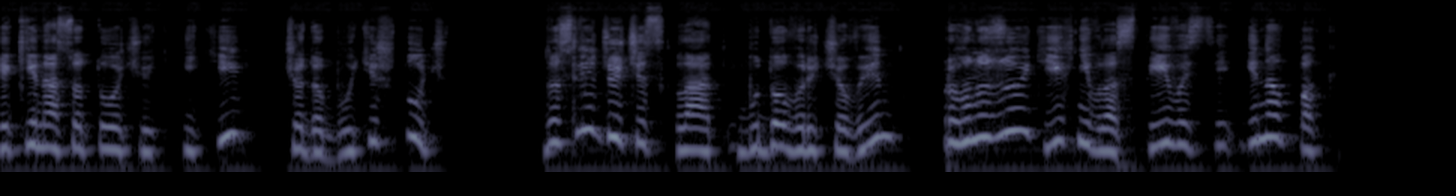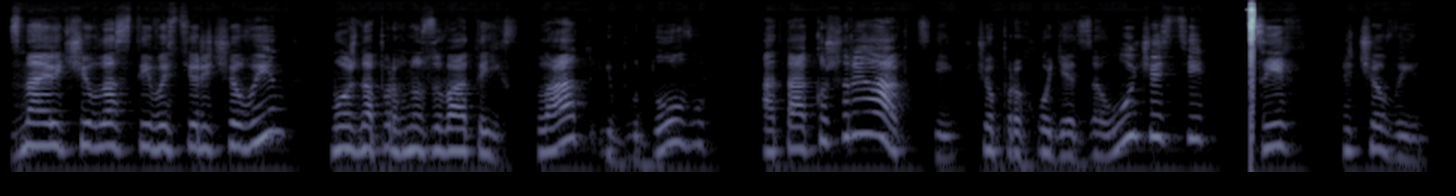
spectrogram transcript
які нас оточують, і ті, що добуті штучно. Досліджуючи склад і будову речовин, прогнозують їхні властивості і навпаки. Знаючи властивості речовин, можна прогнозувати їх склад і будову, а також реакції, що проходять за участі цих речовин.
